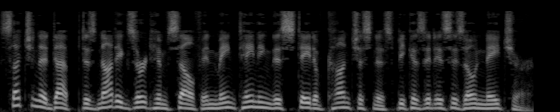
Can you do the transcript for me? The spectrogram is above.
Such an adept does not exert himself in maintaining this state of consciousness because it is his own nature.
